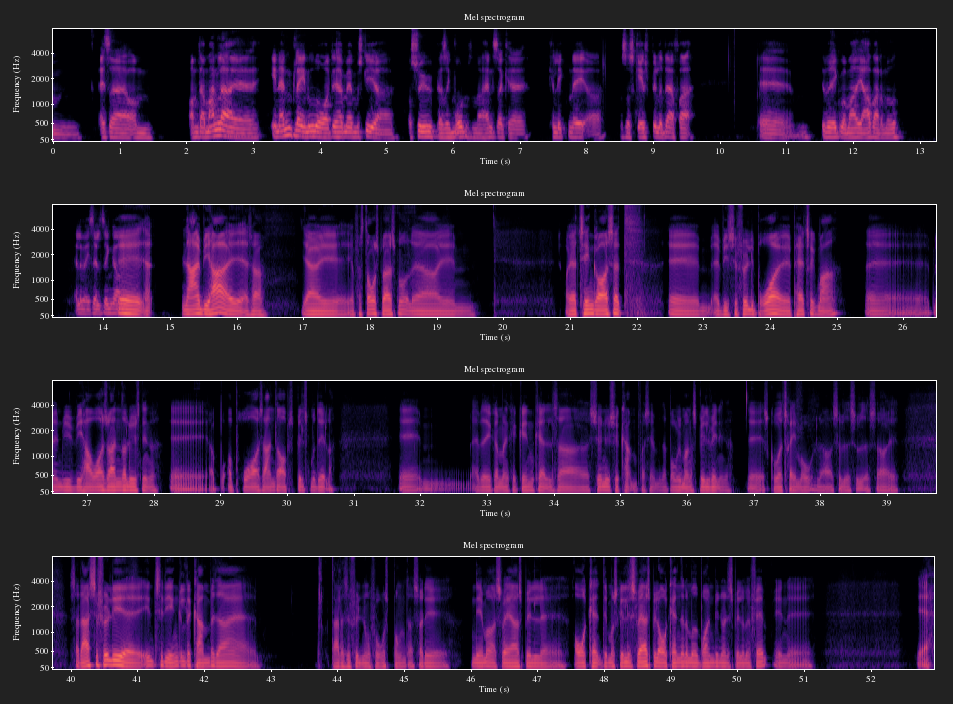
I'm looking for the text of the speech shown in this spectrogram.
altså om, om der mangler øh, en anden plan ud over det her med måske at, at søge Patrick Mortensen, og han så kan, kan lægge den af og, og så skabe spillet derfra. Øh, jeg ved ikke, hvor meget jeg arbejder med, eller hvad I selv tænker om. Øh, nej, vi har, øh, altså, jeg, øh, jeg forstår spørgsmålet, og, øh, og jeg tænker også, at, øh, at vi selvfølgelig bruger øh, Patrick meget. Øh, men vi, vi har jo også andre løsninger, øh, og, og bruger også andre opspilsmodeller. Øh, jeg ved ikke, om man kan genkalde sig Sønderjyske kamp for eksempel. Der bruger vi mange spilvendinger, øh, scorer tre mål og så videre, så videre. Så, øh, så der er selvfølgelig, øh, ind til de enkelte kampe, der er, der er der selvfølgelig nogle fokuspunkter, så er det nemmere og sværere at spille øh, over kant. Det er måske lidt sværere at spille over kanterne mod Brøndby, når de spiller med fem, end, øh, ja,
